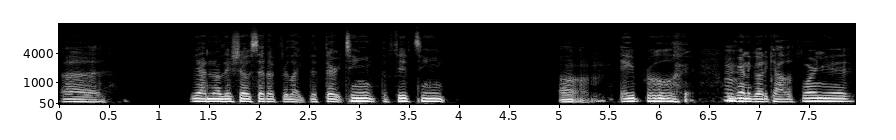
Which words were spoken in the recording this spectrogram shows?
uh we had another show set up for like the 13th, the 15th, um, April. we are Mm. gonna go to California.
